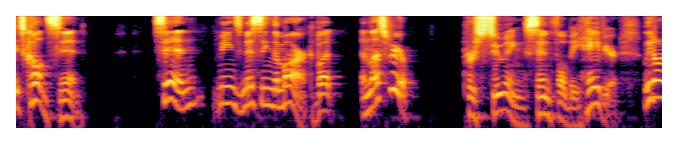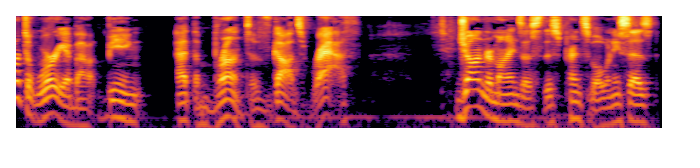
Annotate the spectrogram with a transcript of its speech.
It's called sin. Sin means missing the mark, but unless we are pursuing sinful behavior, we don't have to worry about being at the brunt of God's wrath. John reminds us this principle when he says,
